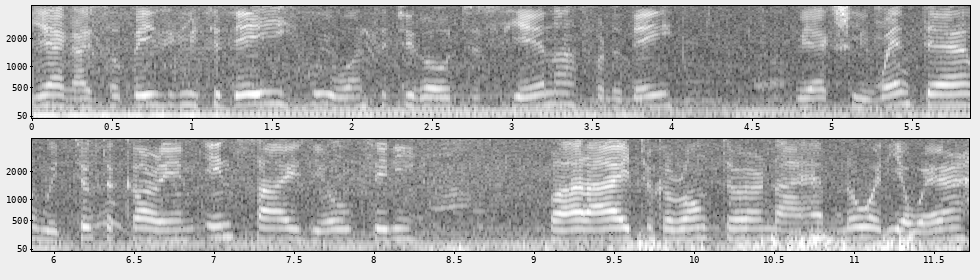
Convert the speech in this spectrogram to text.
Yeah guys, so basically today we wanted to go to Siena for the day. We actually went there, we took the car in inside the old city, but I took a wrong turn, I have no idea where,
